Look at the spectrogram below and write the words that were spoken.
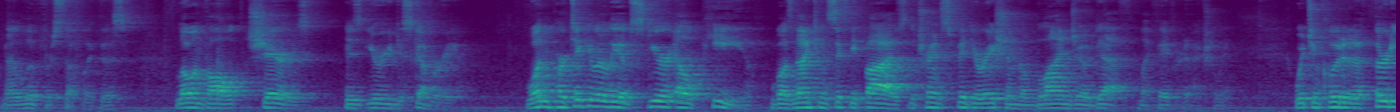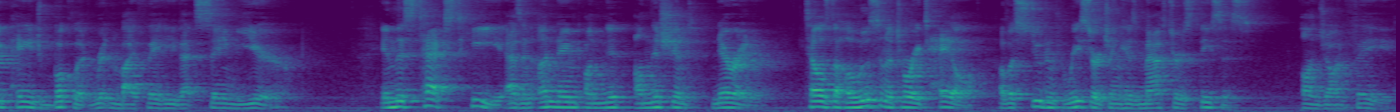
and I live for stuff like this, Lowenthal shares his eerie discovery. One particularly obscure LP was 1965's The Transfiguration of Blind Joe Death, my favorite actually, which included a 30 page booklet written by Fahey that same year. In this text, he, as an unnamed omniscient narrator, tells the hallucinatory tale of a student researching his master's thesis on John Fahey.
